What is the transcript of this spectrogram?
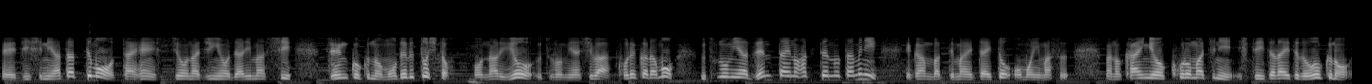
えー、実施にあたっても大変必要な事業でありますし全国のモデル都市となるよう宇都宮市はこれからも宇都宮全体の発展のために頑張ってまいりたいと思いますあの開業を心待ちにしていただいている多くの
